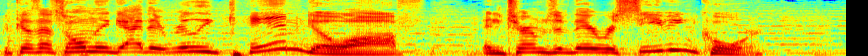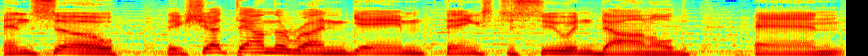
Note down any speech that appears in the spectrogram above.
because that's the only guy that really can go off in terms of their receiving corps. And so they shut down the run game thanks to Suh and Donald, and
